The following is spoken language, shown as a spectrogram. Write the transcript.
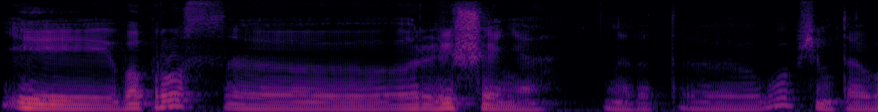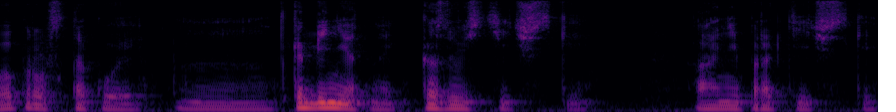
и вопрос э, решения, этот, э, в общем-то, вопрос такой, э, кабинетный, казуистический а не практически.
